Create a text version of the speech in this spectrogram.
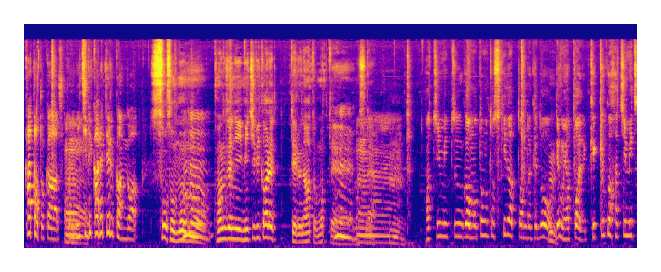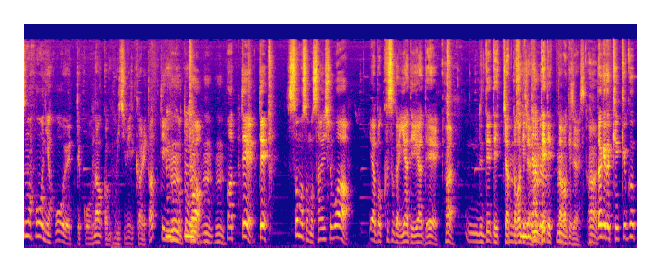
方とかそこに導かれてる感が、そうそうもう,、うん。もう完全に導かれてるなと思ってますね。うん。うん。蜂蜜がもともと好きだったんだけど、うん。でもやっぱり結局蜂蜜の方に方へってこうなんか導かれたっていうんうことはうん。うん。うん。あって、でそもそも最初はやっぱクスが嫌で嫌ではで出てっちゃったわけじゃない、うん。出てったわけじゃないですか、うん。はいだけど結局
